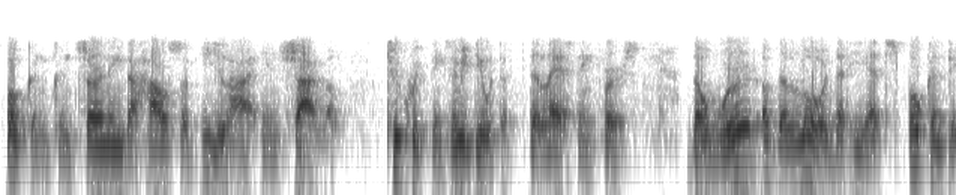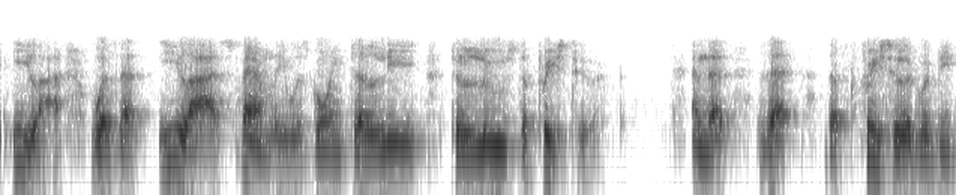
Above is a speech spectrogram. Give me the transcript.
spoken concerning the house of Eli in Shiloh. Two quick things. Let me deal with the, the last thing first. The word of the Lord that he had spoken to Eli was that Eli's family was going to lead to lose the priesthood, and that that the priesthood would be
